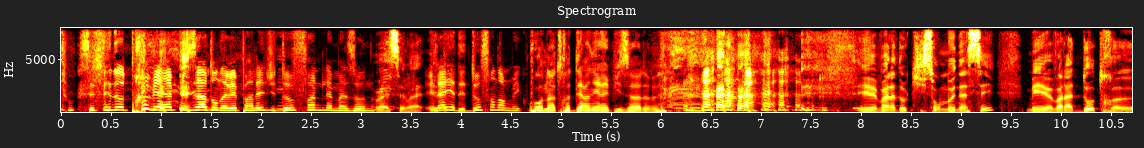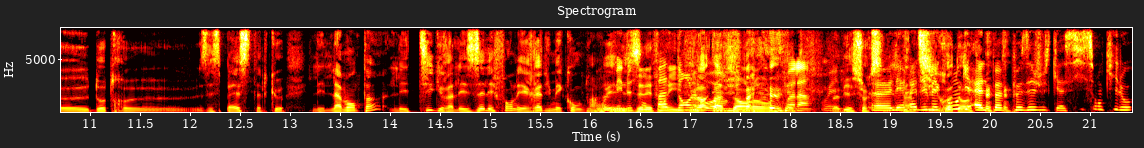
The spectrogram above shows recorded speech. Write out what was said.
tout. C'était notre premier épisode, on avait parlé du dauphin de l'Amazone. Ouais, c'est vrai. Et là, il y a des dauphins dans le Mekong. Pour notre dernier épisode. Et voilà, donc qui sont menacés. Mais euh, voilà, d'autres euh, d'autres euh, espèces telles que les lamantins, les tigres, les éléphants, les raies du Mekong. Donc, Ah, mais les ne sont éléphants, pas ils dans l'eau, pas hein. dans l'eau. Voilà, oui. Bah, bien sûr que Euh, les Un raies du tigre Mekong, dans- elles peuvent peser jusqu'à 600 kilos.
